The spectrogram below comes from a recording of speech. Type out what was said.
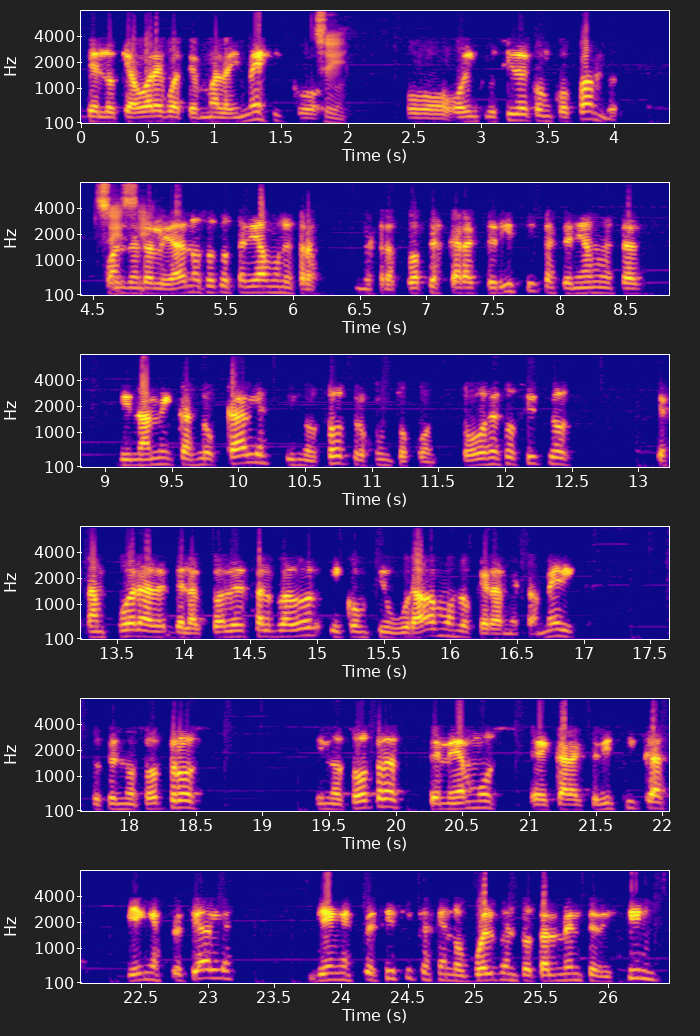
de lo que ahora es Guatemala y México, o, inclusive con Copamber, cuando en realidad nosotros teníamos nuestras, nuestras propias características, teníamos nuestras dinámicas locales y nosotros junto con todos esos sitios que están fuera del actual El Salvador y configurábamos lo que era Mesoamérica. Entonces nosotros y nosotras tenemos eh, características bien especiales, bien específicas que nos vuelven totalmente distintos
